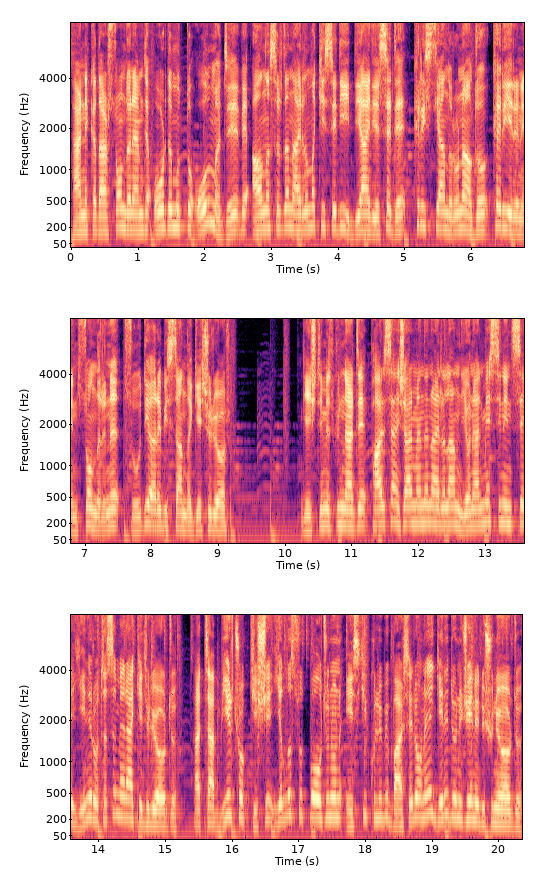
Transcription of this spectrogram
Her ne kadar son dönemde orada mutlu olmadığı ve Al Nassr'dan ayrılmak istediği iddia edilse de Cristiano Ronaldo kariyerinin sonlarını Suudi Arabistan'da geçiriyor. Geçtiğimiz günlerde Paris Saint Germain'den ayrılan Lionel Messi'nin ise yeni rotası merak ediliyordu. Hatta birçok kişi yıldız futbolcunun eski kulübü Barcelona'ya geri döneceğini düşünüyordu.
